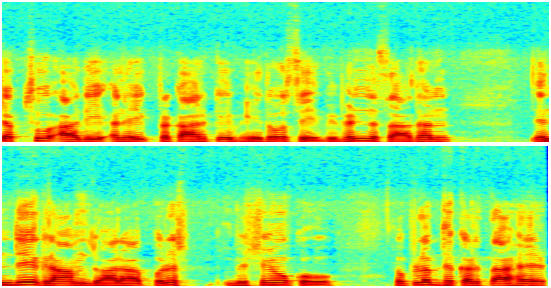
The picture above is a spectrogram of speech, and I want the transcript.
चक्षु आदि अनेक प्रकार के भेदों से विभिन्न साधन इंद्रिय ग्राम द्वारा पुरुष विषयों को उपलब्ध करता है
